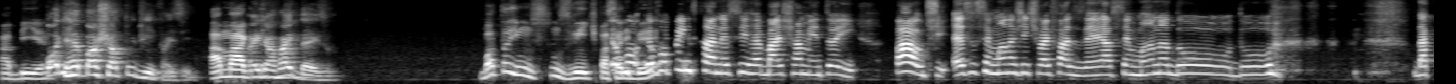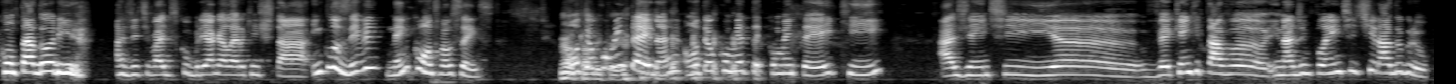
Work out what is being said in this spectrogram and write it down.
A Bia. Pode rebaixar tudinho, Taizinho. A Magda. Aí já vai 10. ó. Bota aí uns, uns 20 pra Eu Série vou, B. eu vou pensar nesse rebaixamento aí. Paut, essa semana a gente vai fazer a semana do, do da contadoria. A gente vai descobrir a galera que está. Inclusive, nem conto para vocês. Ah, Ontem eu Thalita, comentei, né? Ontem eu comentei, comentei que a gente ia ver quem que estava inadimplente e tirar do grupo.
